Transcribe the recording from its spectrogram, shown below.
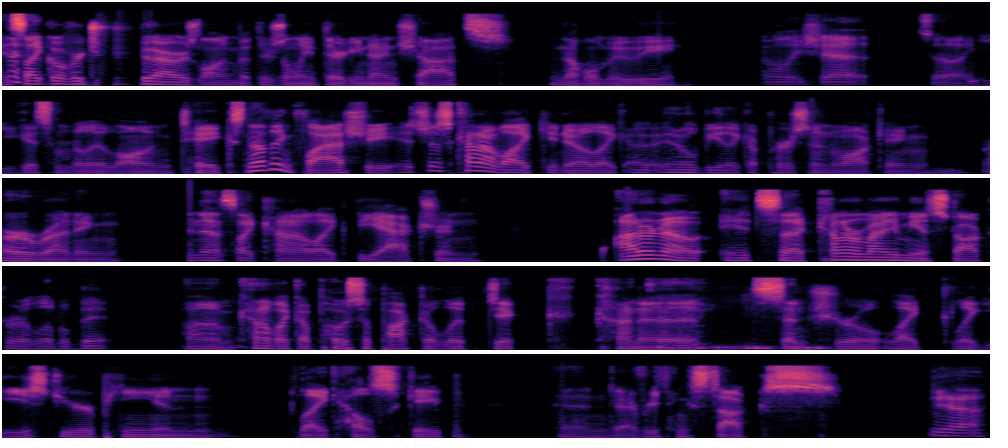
It's like over two hours long, but there's only 39 shots in the whole movie. holy shit. So like you get some really long takes. Nothing flashy. It's just kind of like, you know, like uh, it'll be like a person walking or running. And that's like kind of like the action. I don't know. It's uh, kind of reminded me of Stalker a little bit. Um, kind of like a post-apocalyptic kind of Okay. central, like like East European like hellscape, and everything sucks. Yeah.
